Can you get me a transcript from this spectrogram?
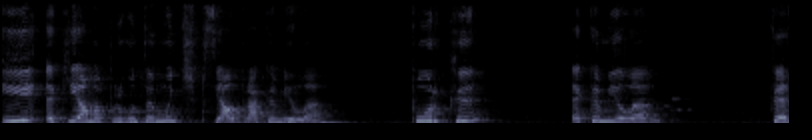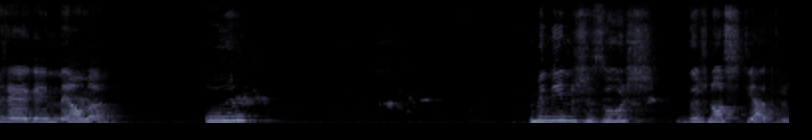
E aqui há uma pergunta muito especial para a Camila. Porque a Camila carrega nela o Menino Jesus dos nossos teatros.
